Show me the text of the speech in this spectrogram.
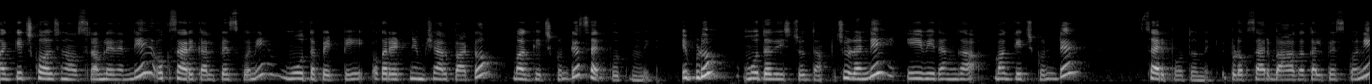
మగ్గించుకోవాల్సిన అవసరం లేదండి. ఒకసారి కలిపేసుకొని మూత పెట్టి ఒక రెండు నిమిషాల పాటు మగ్గించుకుంటే సరిపోతుంది. ఇప్పుడు మూత తీసి చూద్దాం. చూడండి ఈ విధంగా మగ్గించుకుంటే సరిపోతుంది. ఇప్పుడు ఒకసారి బాగా కలిపేసుకొని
